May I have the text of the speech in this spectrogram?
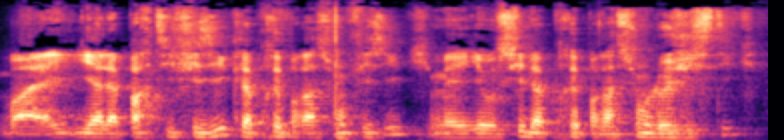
Bah, il y a la partie physique, la préparation physique, mais il y a aussi la préparation logistique.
